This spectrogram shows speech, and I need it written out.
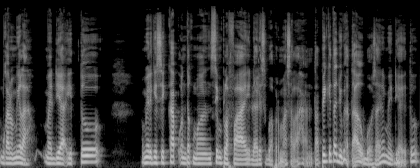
bukan memilah, media itu memiliki sikap untuk mensimplify dari sebuah permasalahan. Tapi kita juga tahu bahwasanya media itu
